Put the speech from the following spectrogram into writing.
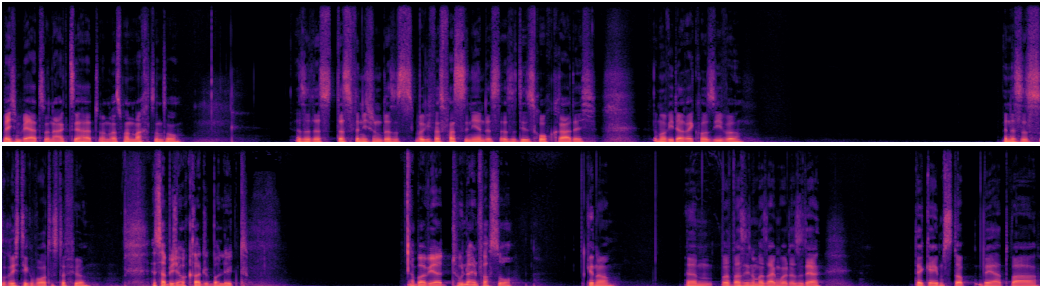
welchen Wert so eine Aktie hat und was man macht und so. Also das, das finde ich schon, das ist wirklich was Faszinierendes. Also dieses hochgradig immer wieder rekursive. Wenn das das richtige Wort ist dafür. Das habe ich auch gerade überlegt. Aber wir tun einfach so. Genau. Ähm, was ich nochmal sagen wollte, also der, der GameStop-Wert war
